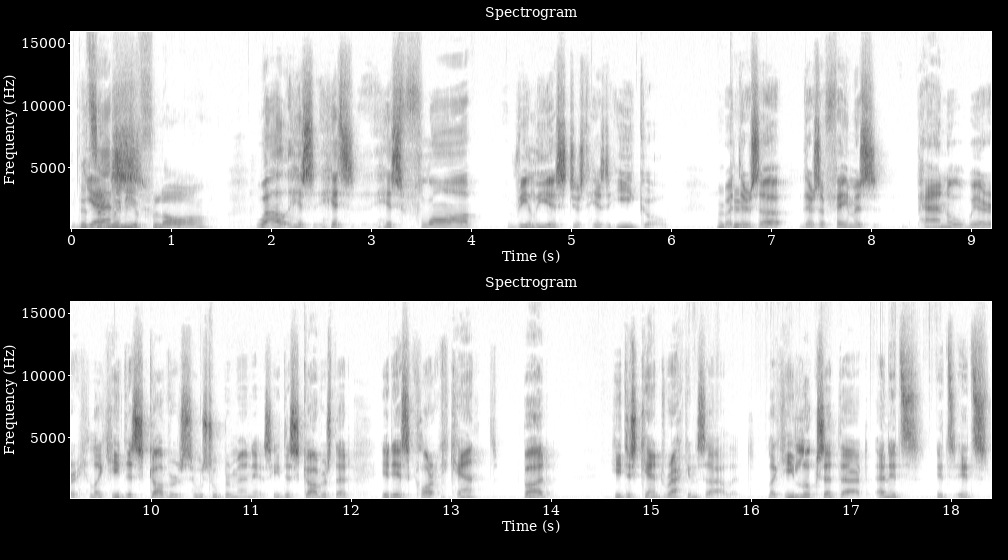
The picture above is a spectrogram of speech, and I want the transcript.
That's yes. not really a flaw. Well, his his his flaw really is just his ego. okay. But there's a there's a famous panel where like he discovers who Superman is. He discovers that it is Clark Kent, but he just can't reconcile it. Like he looks at that and it's it's it's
